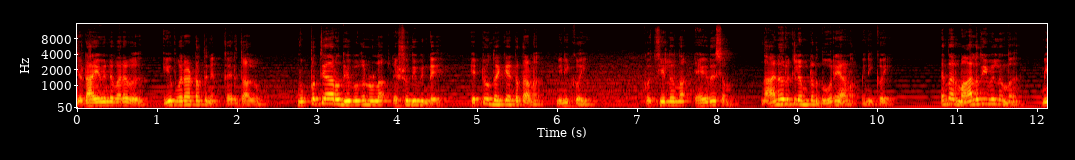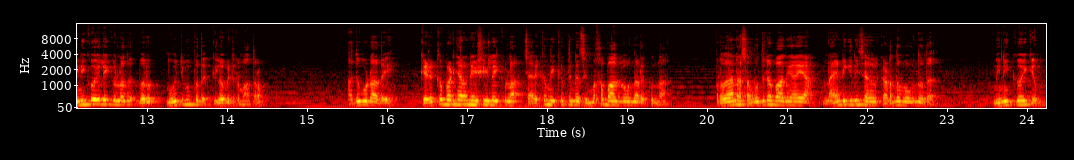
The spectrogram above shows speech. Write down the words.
ജഡായുവിന്റെ വരവ് ഈ പോരാട്ടത്തിന് കരുത്താകും. മുപ്പത്തിയാറ് ദ്വീപുകളുള്ള ലക്ഷദ്വീപിന്റെ ഏറ്റവും തെക്കേറ്റത്താണ് മിനിക്കോയ്. കൊച്ചിയിൽ നിന്ന് ഏകദേശം നാനൂറ് കിലോമീറ്റർ ദൂരെയാണ് മിനിക്കോയ്. എന്നാൽ മാലദ്വീപിൽ നിന്ന് മിനിക്കോയിലേക്കുള്ളത് വെറും നൂറ്റി മുപ്പത് കിലോമീറ്റർ മാത്രം. അതുകൂടാതെ കിഴക്ക് പടിഞ്ഞാറൻ ഏഷ്യയിലേക്കുള്ള ചരക്ക് നീക്കത്തിന്റെ സിംഹഭാഗവും നടക്കുന്ന പ്രധാന സമുദ്രപാതയായ നയൻ ഡിഗ്രി ചാനൽ കടന്നുപോകുന്നത് മിനിക്കോയ്ക്കും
